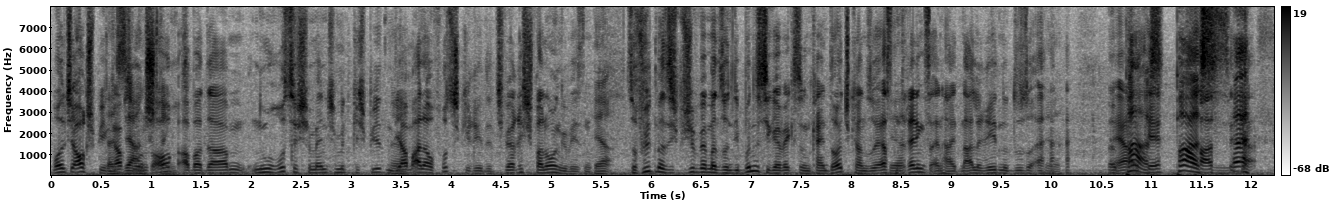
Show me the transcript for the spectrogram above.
Wollte ich auch spielen. Gab es sehr uns auch, aber da haben nur russische Menschen mitgespielt und die Ja. haben alle auf Russisch geredet. Ich wäre richtig verloren gewesen. Ja. So fühlt man sich bestimmt, wenn man so in die Bundesliga wechselt und kein Deutsch kann. So ersten Ja. Trainingseinheiten, alle reden und du so. Äh, ja, Pass, okay. Pass. ja.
